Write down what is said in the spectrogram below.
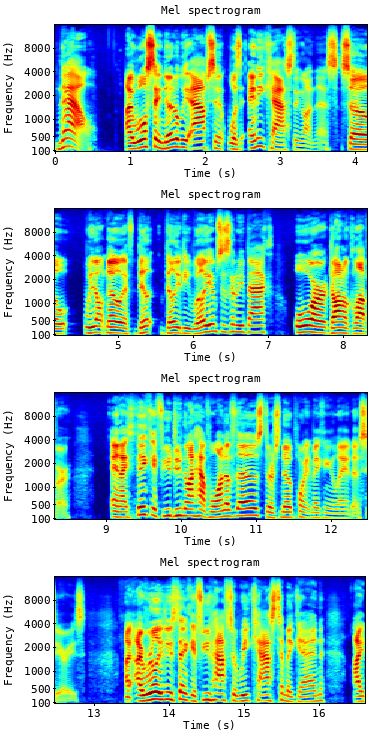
Now, I will say notably absent was any casting on this. So we don't know if Bill, Billy Dee Williams is going to be back or Donald Glover. And I think if you do not have one of those, there's no point in making a Lando series. I, I really do think if you have to recast him again, I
